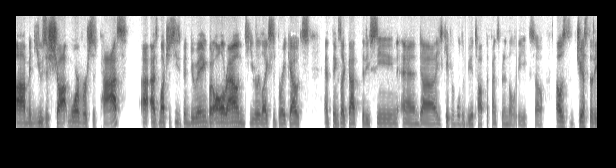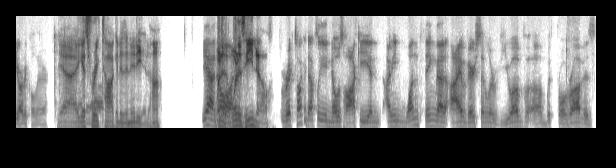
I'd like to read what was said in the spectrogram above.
um, and use his shot more versus pass uh, as much as he's been doing. But all around, he really likes his breakouts and things like that that he's seen, and uh, he's capable to be a top defenseman in the league. So that was the gist of the article there. yeah, I guess Rick Tocchet is an idiot, huh? Yeah, What, no, is- I what mean, does he know? Rick Tocchet definitely knows hockey, and I mean, one thing that I have a very similar view of um, with Provorov is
